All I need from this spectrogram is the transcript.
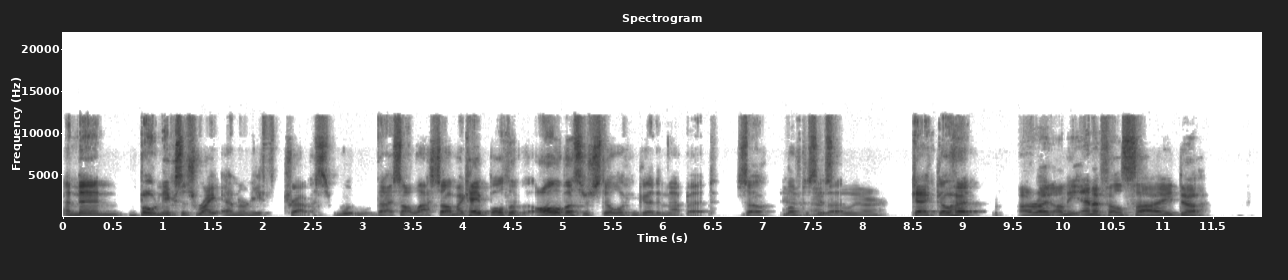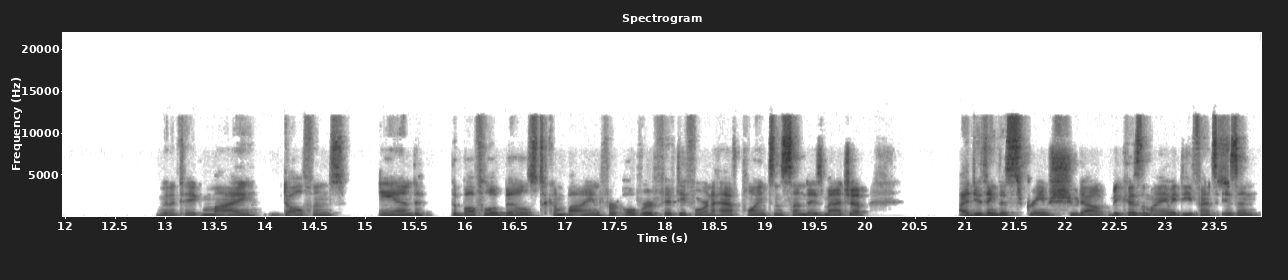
And then Bo Nix is right underneath Travis w- that I saw last. So I'm like, hey, both of all of us are still looking good in that bet. So love Yeah, to see that. absolutely are. Okay, go ahead. All right, on the NFL side, uh, I'm going to take my Dolphins and the Buffalo Bills to combine for over 54 and a half points in Sunday's matchup. I do think this screams shootout because the Miami defense isn't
